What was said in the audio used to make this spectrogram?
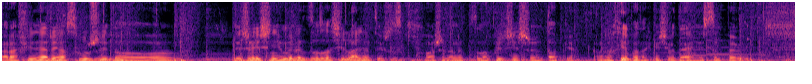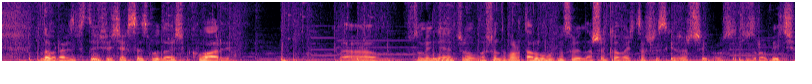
A rafineria służy do, jeżeli się nie mylę, do zasilania tych wszystkich maszyn, ale to na późniejszym etapie. Ale chyba tak mi się wydaje, nie jestem pewien. Dobra, więc w tym świecie chcę zbudować kwary. A w sumie nie wiem, czy właśnie do portalu mogę sobie naszykować te wszystkie rzeczy i po prostu to zrobić.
